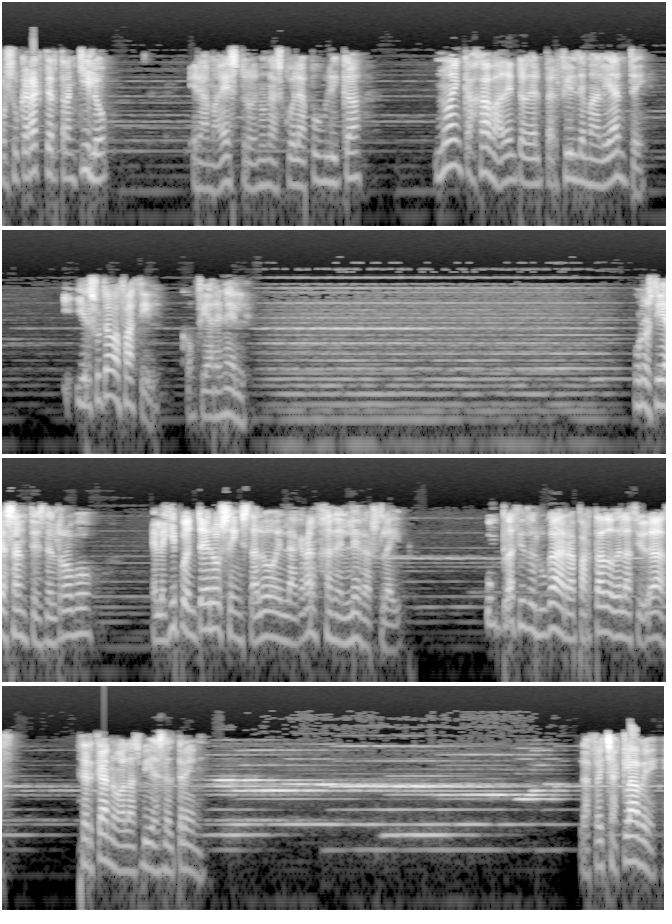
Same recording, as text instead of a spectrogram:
Por su carácter tranquilo, era maestro en una escuela pública, no encajaba dentro del perfil de maleante y, resultaba fácil confiar en él. Unos días antes del robo, el equipo entero se instaló en la granja de Leatherslade, un plácido lugar apartado de la ciudad, cercano a las vías del tren. La fecha clave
